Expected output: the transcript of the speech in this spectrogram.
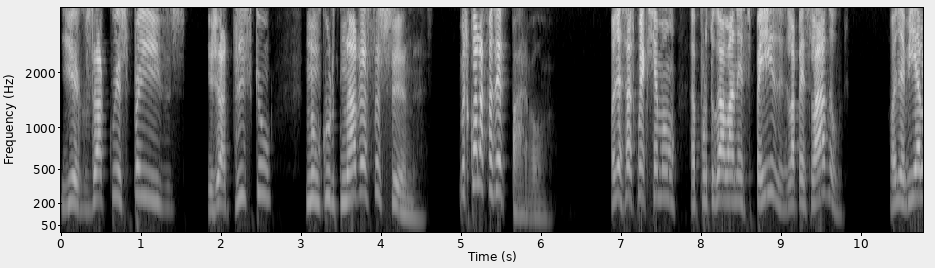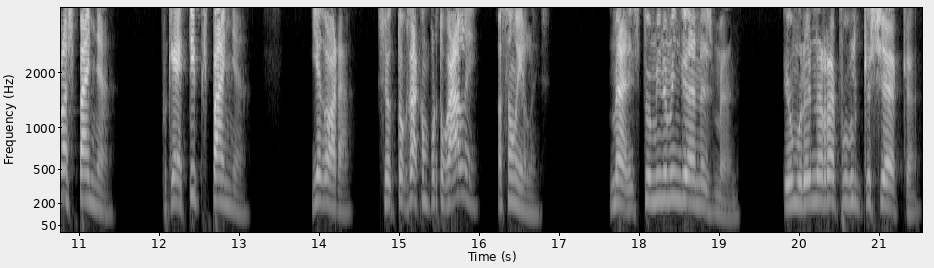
E a gozar com esses países. Eu já te disse que eu não curto nada dessas cenas. Mas qual a fazer de parvo? Olha, sabes como é que chamam a Portugal lá nesses países, lá para esse lado? Olha, Bielo Espanha. Porque é tipo Espanha. E agora? Sou eu que estou a gozar com Portugal? Ou são eles? Mano, isso tu a mim não me enganas, mano. Eu morei na República Checa.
